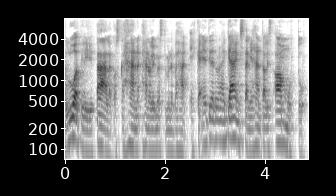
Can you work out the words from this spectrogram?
luotiliivi päällä, koska hän, hän oli myös tämmöinen vähän, ehkä entinen tämmöinen gangsta, niin häntä olisi ammuttu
